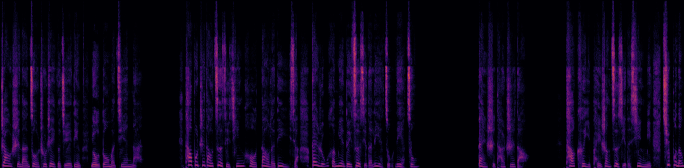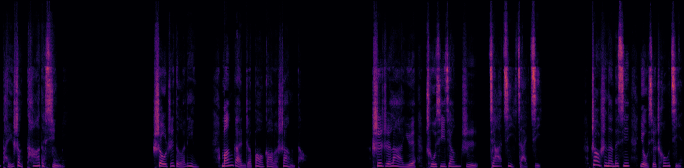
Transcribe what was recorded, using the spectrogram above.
赵世南做出这个决定有多么艰难，他不知道自己今后到了地下该如何面对自己的列祖列宗，但是他知道，他可以赔上自己的性命，却不能赔上他的性命。守职得令，忙赶着报告了上头。时值腊月，除夕将至，家祭在即，赵世南的心有些抽紧。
